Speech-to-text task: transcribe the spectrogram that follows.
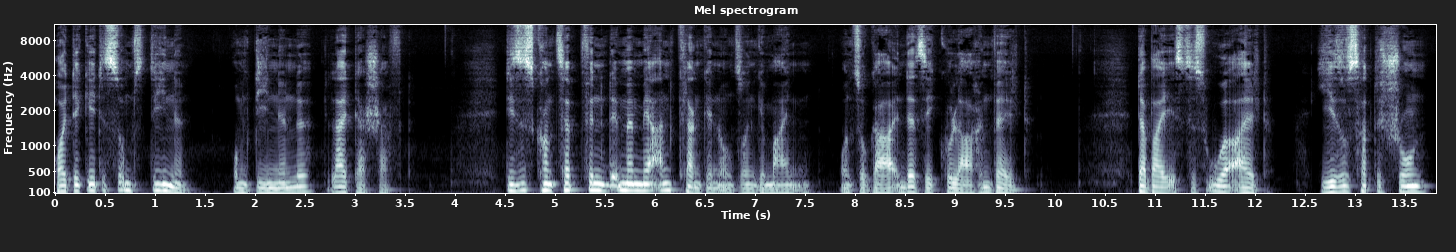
Heute geht es ums Dienen, um dienende Leiterschaft. Dieses Konzept findet immer mehr Anklang in unseren Gemeinden und sogar in der säkularen Welt. Dabei ist es uralt. Jesus hat es schon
